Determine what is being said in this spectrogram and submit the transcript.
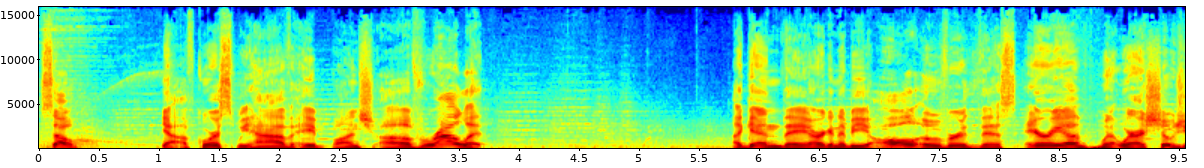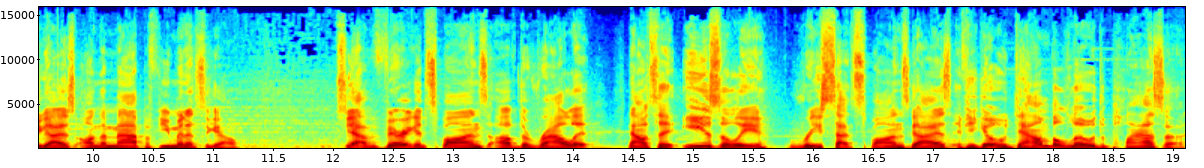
So yeah, of course, we have a bunch of Rowlet. Again, they are going to be all over this area where I showed you guys on the map a few minutes ago. So yeah, very good spawns of the Rowlet. Now to easily reset spawns, guys, if you go down below the plaza,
